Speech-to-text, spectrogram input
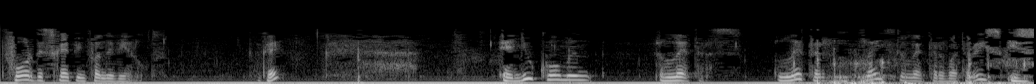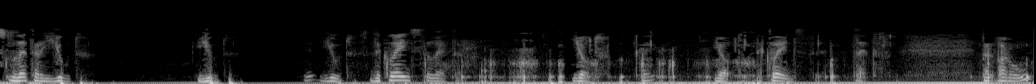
voor de schepping van de wereld. Oké? En nu komen letters letter, kleinste letter wat er is, is letter Jud. Jud. Jut, de kleinste letter. Jot, oké? Jot, de kleinste letter. Maar waarom?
